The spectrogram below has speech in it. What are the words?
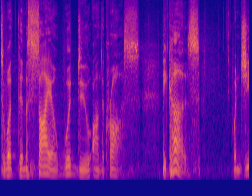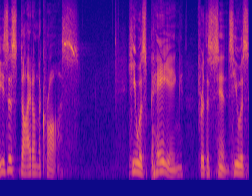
to what the Messiah would do on the cross. Because when Jesus died on the cross, he was paying for the sins. He was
